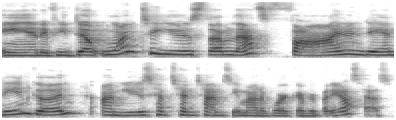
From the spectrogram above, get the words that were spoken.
And if you don't want to use them, that's fine and dandy and good. Um, you just have 10 times the amount of work everybody else has.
